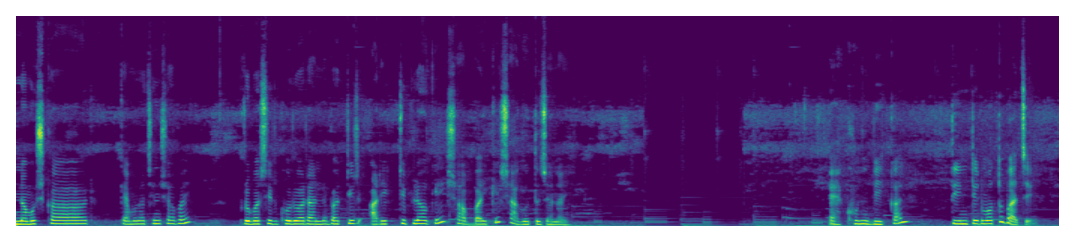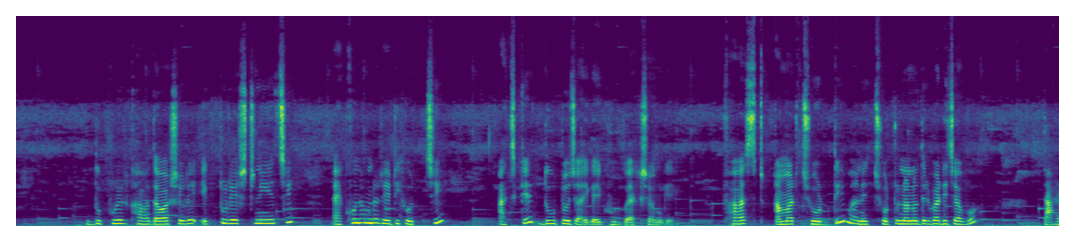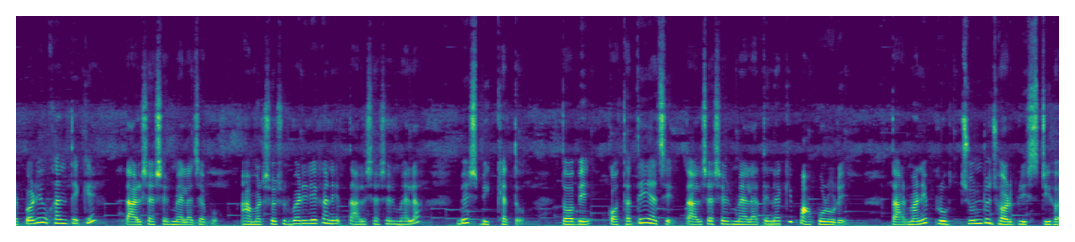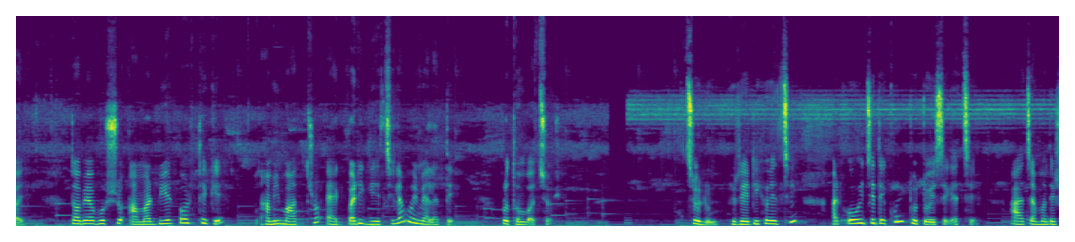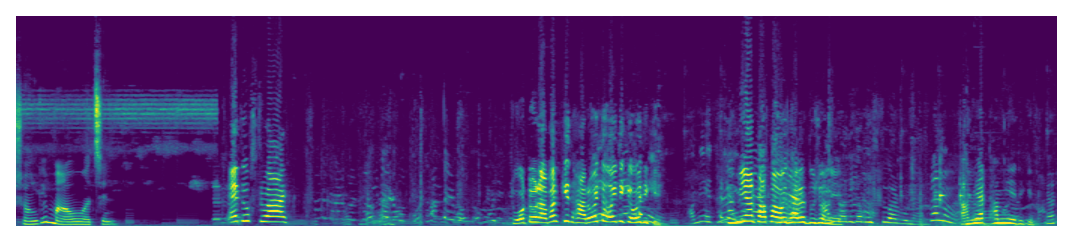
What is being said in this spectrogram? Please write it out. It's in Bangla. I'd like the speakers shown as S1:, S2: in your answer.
S1: নমস্কার। কেমন আছেন সবাই? প্রবাসীর ঘরোয়া রান্নাবাটির আরেকটি ব্লগে সবাইকে স্বাগত জানাই। এখন বিকাল তিনটের মতো বাজে। দুপুরের খাওয়া দাওয়া সেরে একটু রেস্ট নিয়েছি। এখন আমরা রেডি হচ্ছি। আজকে দুটো জায়গায় ঘুরবো একসঙ্গে। ফার্স্ট আমার ছোটদি মানে ছোট ননদের বাড়ি যাব। তারপরে ওখান থেকে তালশাঁসের মেলা যাব। আমার শ্বশুরবাড়ির এখানে তালশাঁসের মেলা বেশ বিখ্যাত। তবে কথাতেই আছে, তালশাঁসের মেলাতে নাকি পাঁপড় ওড়ে। তার মানে প্রচণ্ড ঝড় বৃষ্টি হয়। তবে অবশ্য আমার বিয়ের পর থেকে আমি মাত্র একবারই গিয়েছিলাম ওই মেলাতে, প্রথম বছর। চলুন, রেডি হয়েছি। আর ওই যে দেখুন, টোটো এসে গেছে। আজ আমাদের সঙ্গে মাও আছেন।
S2: এই দুষ্টু আয়। টোটোর আবার কি ধার? ওই তো ওইদিকে ওইদিকে।
S3: আমি
S2: তুমি আর পাপা ওই ধারে দুজনে।
S3: ওদিকে বুঝতে পারব না।
S2: আমি আর থামি এদিকে হ্যাঁ?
